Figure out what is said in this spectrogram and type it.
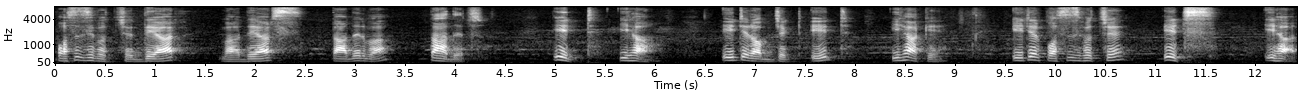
পসেসিভ হচ্ছে দেয়ার বা দেয়ার্স তাদের বা তাহাদের। ইট ইহা ইটের অবজেক্ট ইট ইহাকে ইটের পসেসিভ হচ্ছে ইটস ইহার।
